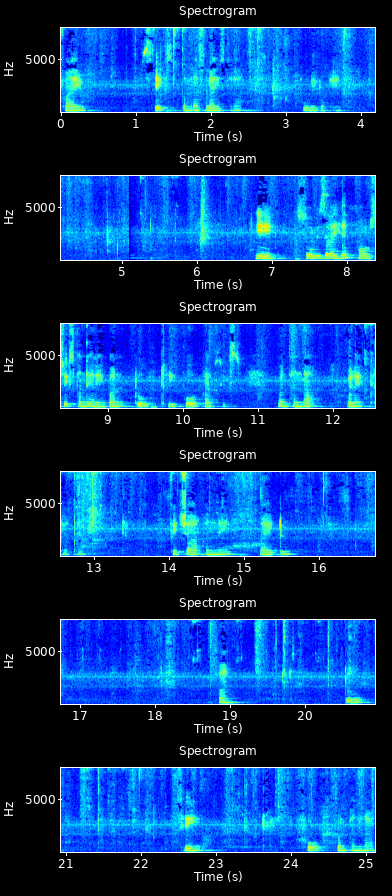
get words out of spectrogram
five six पंद्रह सिलाई इस तरह पूरी हो गई ये सोलह सिलाई है और सिक्स फंदे हरे। One two three four five six one फंदा ब्लैक कलर का। फिर चार फंदे white one, two, three, four, one पंद्रह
